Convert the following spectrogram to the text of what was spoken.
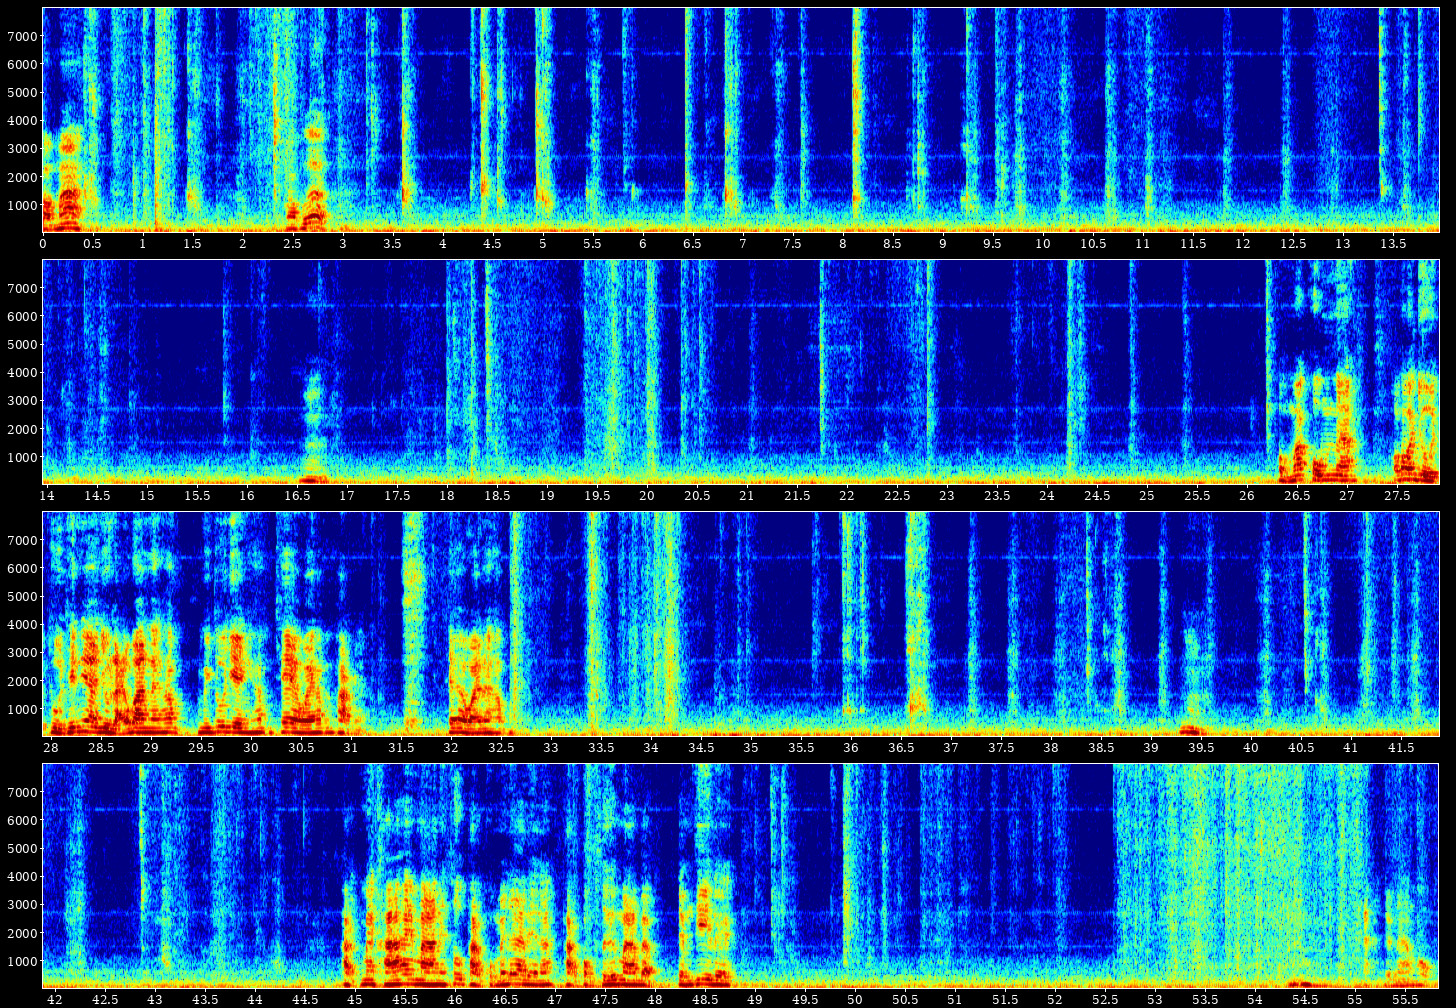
รอบมากกรอบเวอร์อืมผมว่าคุ้มนะ เพราะว่าอยู่ถูที่เนี่ยอยู่หลายวันนะครับ มีตู้เย็นครับ แช่ไว้ครับผักเนี่ยแช่ไว้นะครับอืมผักแม่ค้าให้มาในสู้ผักผมไม่ได้เลยนะผักผมซื้อมาแบบเต็มที่เลย อะเดี๋ยวน้ำหก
